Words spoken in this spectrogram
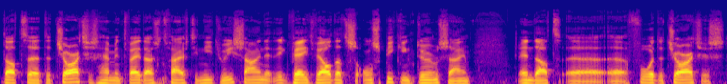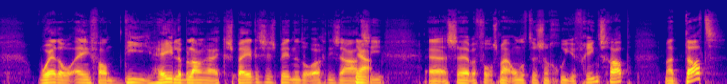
dat eh, de Chargers hem in 2015 niet re-signen. Ik weet wel dat ze on speaking terms zijn. En dat voor de Chargers Weddle een van die hele belangrijke spelers is binnen de organisatie. Ze hebben volgens mij ondertussen een goede vriendschap. Maar dat,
